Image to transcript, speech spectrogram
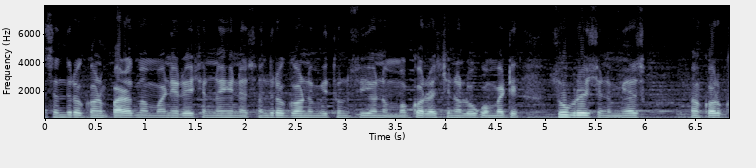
ચંદ્રગ્રહણ ભારતમાં માન્ય રહેશે નહીં અને ચંદ્રગ્રહણ મિથુન, સિંહ અને મકર રાશિના લોકો માટે શુભ રહેશે અને મેષ, કર્ક,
